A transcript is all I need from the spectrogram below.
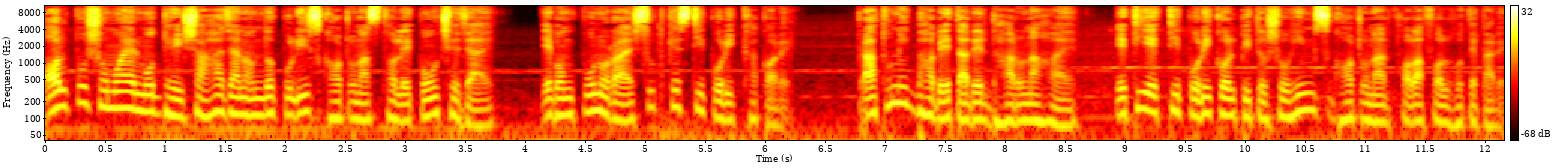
অল্প সময়ের মধ্যেই শাহজানন্দ পুলিশ ঘটনাস্থলে পৌঁছে যায় এবং পুনরায় সুটকেসটি পরীক্ষা করে। প্রাথমিকভাবে তাদের ধারণা হয়, এটি একটি পরিকল্পিত সহিংস ঘটনার ফলাফল হতে পারে।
